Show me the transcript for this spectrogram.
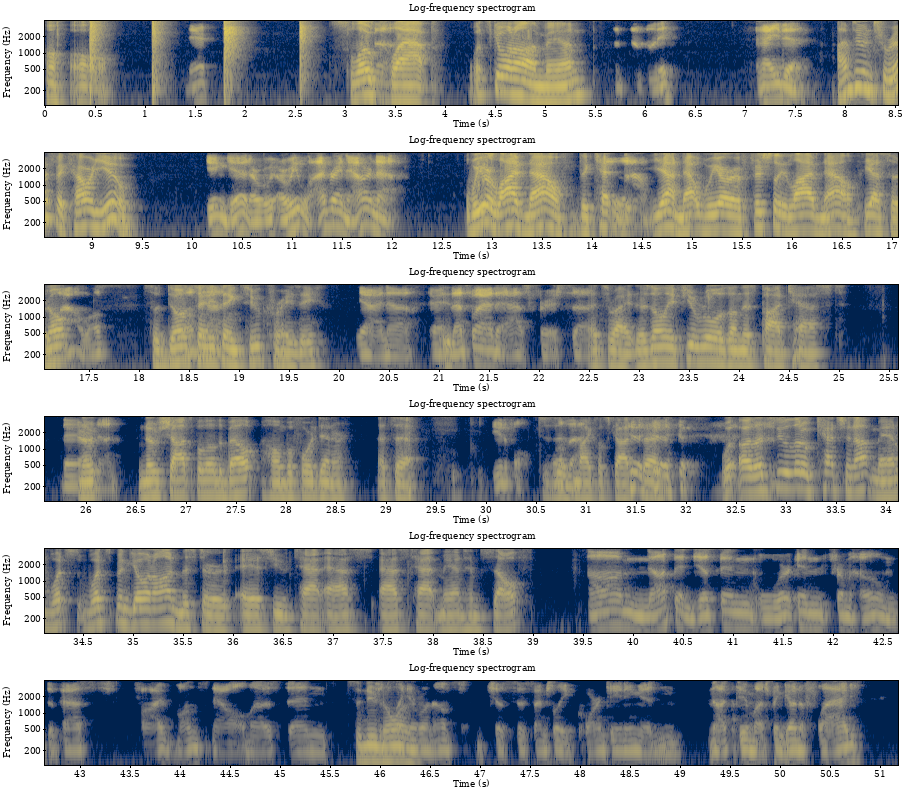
Oh, There, slow What's up? clap. What's going on, man? buddy. How you doing? I'm doing terrific. How are you? Doing good. Are we are we live right now or not? We are live now. The cat, Oh, wow. yeah, now we are officially live now. Yeah, so don't Wow. Well, so don't Love say anything too crazy. yeah, I know. It- That's why I had to ask first. So That's right. There's only a few rules on this podcast. there no- are none. No shots below the belt. Home before dinner. That's it. Beautiful. Just Love as that. Michael Scott says. Well, uh, let's do a little catching up, man. What's what's been going on, Mister ASU tat ass ass tat man himself? um, nothing. Just been working from home the past five months now almost, and It's a new just like everyone else, just essentially quarantining and not too much. Been going to Flag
